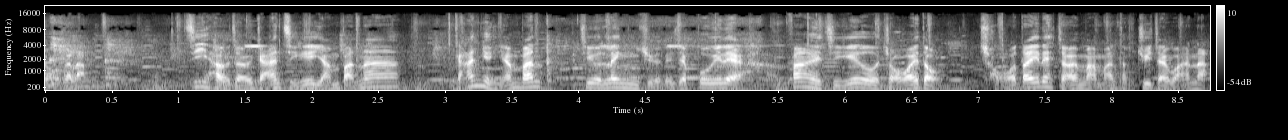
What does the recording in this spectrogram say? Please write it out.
咗噶啦。之後就要揀自己嘅飲品啦，揀完飲品只要拎住你隻杯咧行翻去自己個座位度坐低咧就可以慢慢同豬仔玩啦。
